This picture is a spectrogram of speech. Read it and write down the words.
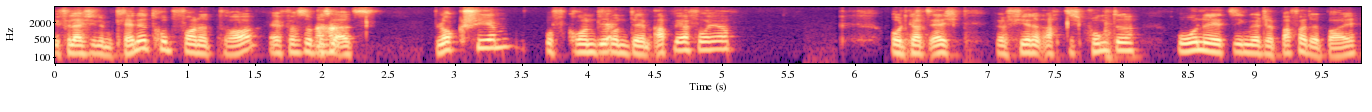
vielleicht in einem kleinen Trupp vorne drauf, einfach so ein bisschen als Blockschirm aufgrund ja. von dem Abwehrfeuer. Und ganz ehrlich, 480 Punkte, ohne jetzt irgendwelche Buffer dabei.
